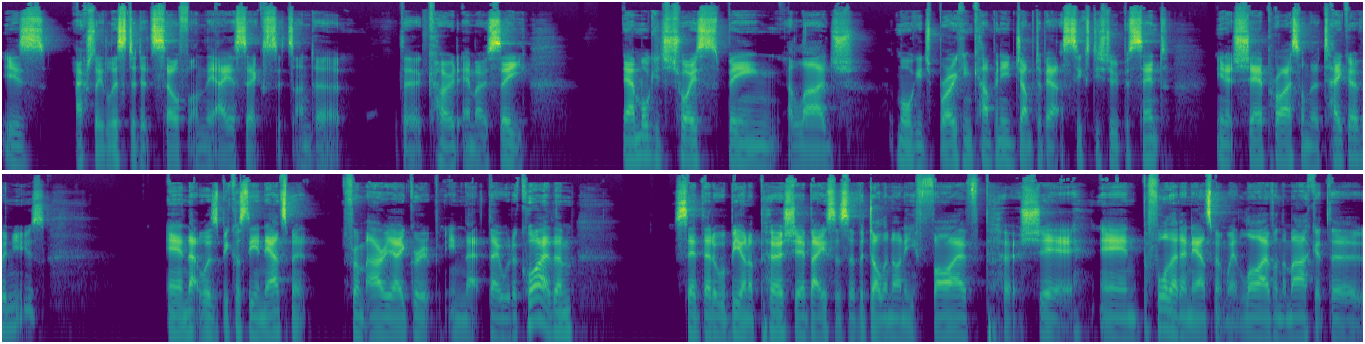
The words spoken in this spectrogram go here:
is actually listed itself on the ASX. It's under the code MOC. Now, Mortgage Choice, being a large mortgage broking company, jumped about 62% in its share price on the takeover news. And that was because the announcement from REA Group in that they would acquire them said that it would be on a per share basis of $1.95 per share. And before that announcement went live on the market, the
